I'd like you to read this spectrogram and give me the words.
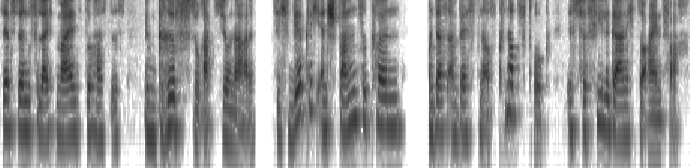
selbst wenn du vielleicht meinst, du hast es im Griff, so rational. Sich wirklich entspannen zu können und das am besten auf Knopfdruck ist für viele gar nicht so einfach.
